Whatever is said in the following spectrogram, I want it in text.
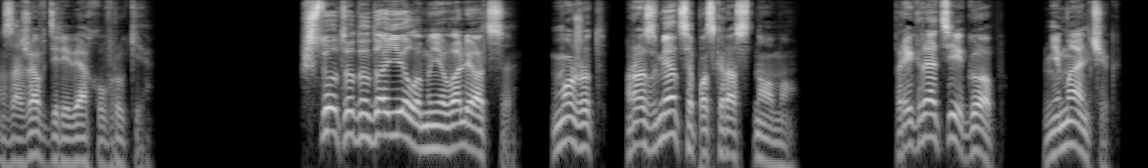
зажав деревяху в руке. «Что-то надоело мне валяться. Может, размяться по-скоростному?» «Прекрати, Гоп, не мальчик.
